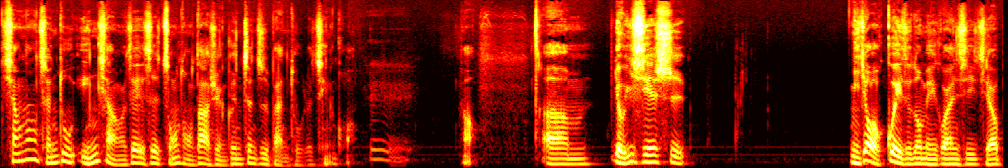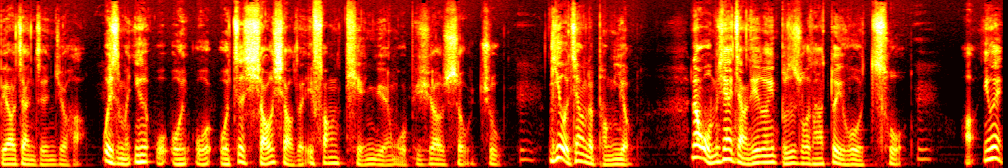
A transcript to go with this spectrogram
相当程度影响了这一次总统大选跟政治版图的情况。嗯，好，嗯，有一些事，你叫我跪着都没关系，只要不要战争就好。为什么？因为我我我我这小小的一方田园，我必须要守住。嗯，也有这样的朋友。那我们现在讲这些东西，不是说他对或错。嗯。啊，因为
